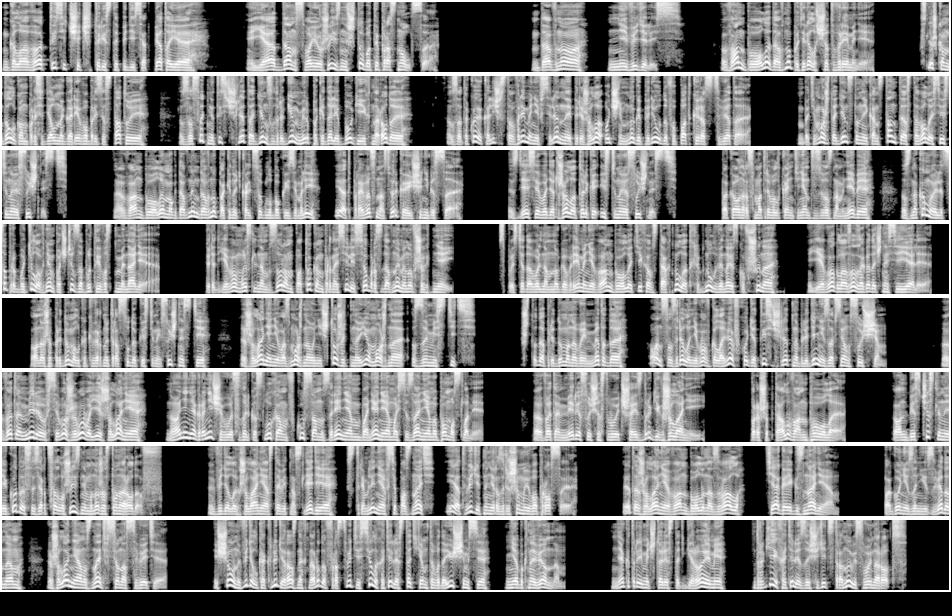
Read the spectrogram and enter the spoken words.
Глава 1455. -я. Я отдам свою жизнь, чтобы ты проснулся. Давно не виделись. Ван Буэлэ давно потерял счет времени. Слишком долго он просидел на горе в образе статуи. За сотни тысяч лет один за другим мир покидали боги и их народы. За такое количество времени Вселенная пережила очень много периодов упадка и расцвета. Быть может, единственной константой оставалась истинная сущность. Ван Буэлэ мог давным-давно покинуть кольцо глубокой земли и отправиться на сверкающие небеса. Здесь его держала только истинная сущность. Пока он рассматривал континент в звездном небе, знакомое лицо пробудило в нем почти забытые воспоминания. Перед его мысленным взором потоком проносились образы давно минувших дней. Спустя довольно много времени Ван Буэлэ тихо вздохнул и отхлебнул вина из кувшина, его глаза загадочно сияли. Он уже придумал, как вернуть рассудок истинной сущности. Желание невозможно уничтожить, но её можно заместить. Что до придуманного им метода, он созрел у него в голове в ходе тысяч лет наблюдений за всем сущим. В этом мире у всего живого есть желания, но они не ограничиваются только слухом, вкусом, зрением, обонянием, осязанием и помыслами. В этом мире существует шесть других желаний. Прошептал Ван Буэлэ. Он бесчисленные годы созерцал жизнь множества народов. Видел их желание оставить наследие, стремление все познать и ответить на неразрешимые вопросы. Это желание Ван Буэлэ назвал «тягой к знаниям», погоней за неизведанным, желанием знать все на свете. Еще он видел, как люди разных народов в расцвете силы хотели стать кем-то выдающимся, необыкновенным. Некоторые мечтали стать героями, другие хотели защитить страну и свой народ.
